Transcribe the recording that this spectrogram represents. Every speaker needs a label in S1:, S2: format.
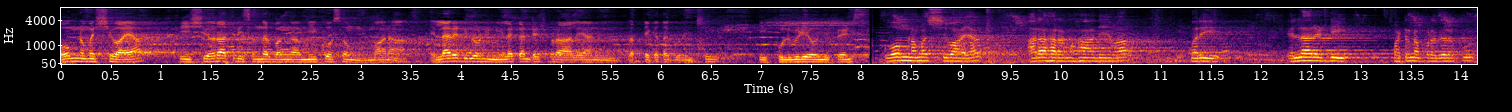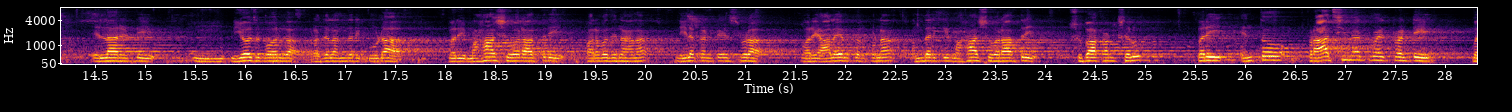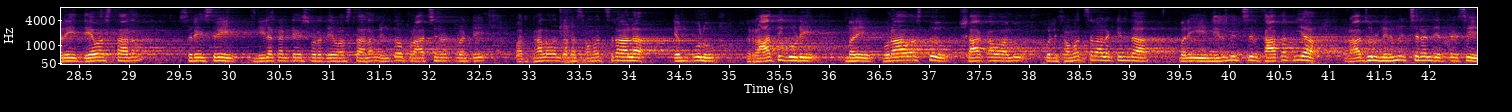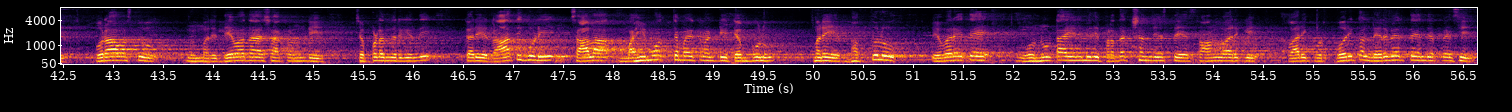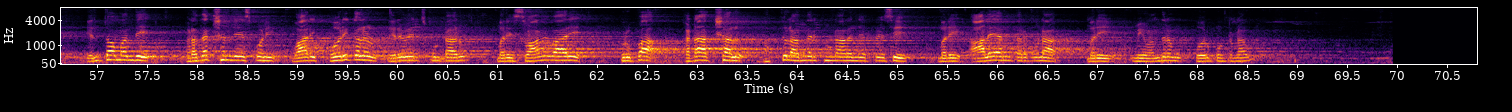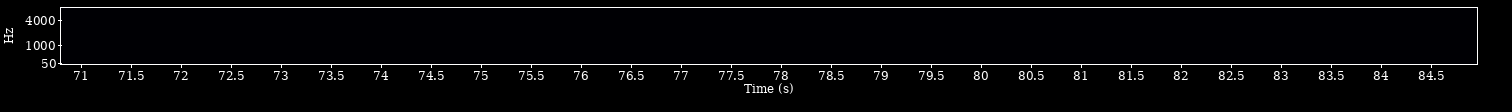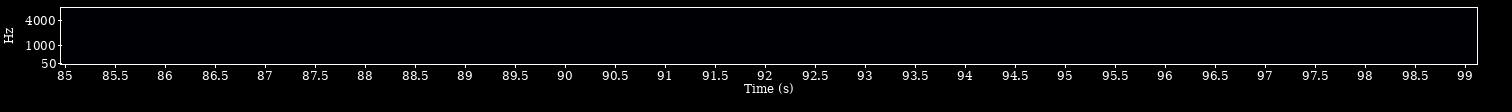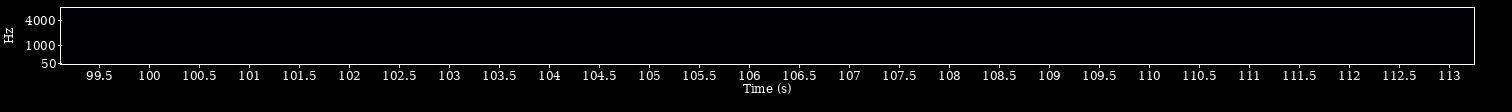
S1: ఓం నమ శివాయ. ఈ శివరాత్రి సందర్భంగా మీకోసం మన ఎల్లారెడ్డిలోని నీలకంఠేశ్వర ఆలయాన్ని ప్రత్యేకత గురించి ఈ ఫుల్ వీడియో ఉంది ఫ్రెండ్స్.
S2: ఓం నమ శివాయ. హరహర మహాదేవ. మరి ఎల్లారెడ్డి పట్టణ ప్రజలకు ఎల్లారెడ్డి నియోజకవర్గ ప్రజలందరికీ కూడా మరి మహాశివరాత్రి పర్వదినాన నీలకంఠేశ్వర మరి ఆలయం తరపున అందరికీ మహాశివరాత్రి శుభాకాంక్షలు. మరి ఎంతో ప్రాచీనమైనటువంటి మరి దేవస్థానం శ్రీ శ్రీ నీలకంఠేశ్వర దేవస్థానం ఎంతో ప్రాచీనటువంటి పద్నాలుగు వందల సంవత్సరాల టెంపుల్ రాతి గుడి మరి పురావస్తు శాఖ వాళ్ళు కొన్ని సంవత్సరాల కింద మరి నిర్మించిన కాకతీయ రాజులు నిర్మించారని చెప్పేసి పురావస్తు మరి దేవాదాయ శాఖ నుండి చెప్పడం జరిగింది. కానీ రాతి గుడి చాలా మహిమోత్తమైనటువంటి టెంపుల్ మరి భక్తులు ఎవరైతే ఓ నూట ఎనిమిది ప్రదక్షిణ చేస్తే స్వామివారికి వారి కోరికలు నెరవేరుతాయని చెప్పేసి ఎంతోమంది ప్రదక్షిణ చేసుకొని వారి కోరికలను నెరవేర్చుకుంటారు. మరి స్వామివారి కృప కటాక్షాలు భక్తులందరికీ ఉండాలని చెప్పేసి మరి ఆలయం తరఫున మరి మేమందరం కోరుకుంటున్నాం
